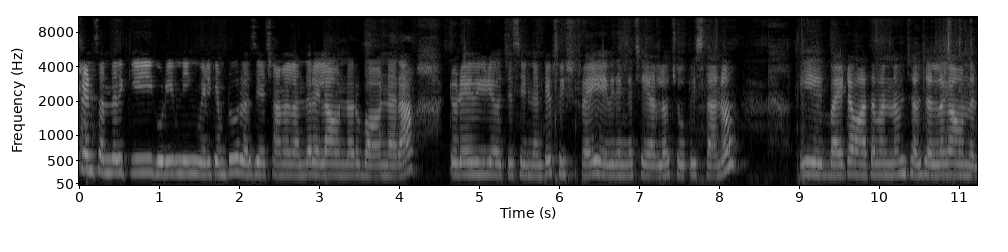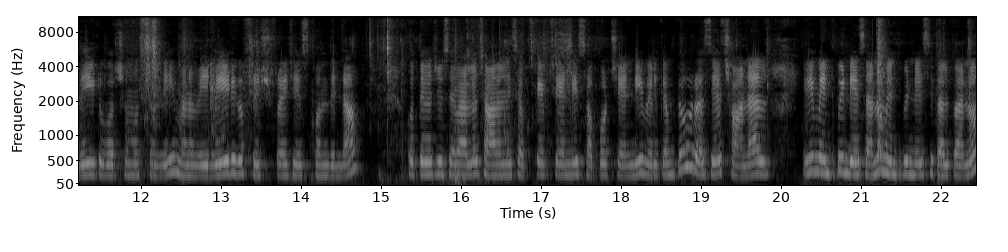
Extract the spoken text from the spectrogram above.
ఫ్రెండ్స్ అందరికీ good evening welcome to Razia channel అందరు ఎలా ఉన్నారు? బాగున్నారా? టుడే వీడియో వచ్చేసి ఏంటంటే ఫిష్ ఫ్రై ఏ విధంగా చేయాలో చూపిస్తాను. ఈ బయట వాతావరణం చాలా చల్లగా ఉన్నది ఇటు వర్షం వస్తుంది. మనం వేడి వేడిగా ఫిష్ ఫ్రై చేసుకొని తిందాం. కొత్తగా చూసే వాళ్ళు ఛానల్ని సబ్స్క్రైబ్ చేయండి సపోర్ట్ చేయండి. వెల్కమ్ టు రజియా ఛానల్ ఇవి మెంతిపిండి వేసాను మెంతిపిండి వేసి కలిపాను.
